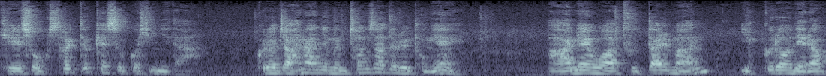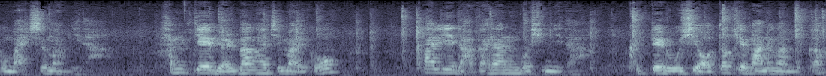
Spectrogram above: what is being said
계속 설득했을 것입니다. 그러자 하나님은 천사들을 통해 아내와 두 딸만 이끌어내라고 말씀합니다. 함께 멸망하지 말고 빨리 나가라는 것입니다. 그때 롯이 어떻게 반응합니까?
